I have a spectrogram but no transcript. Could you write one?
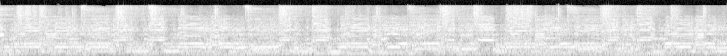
Thank you.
